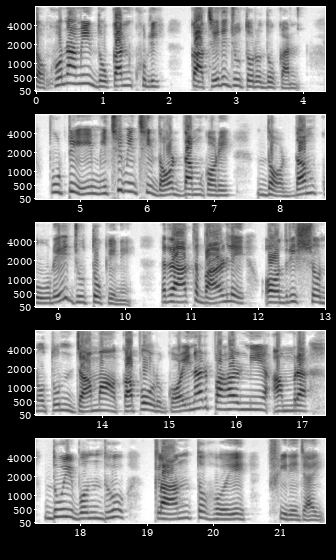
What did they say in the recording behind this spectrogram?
তখন আমি দোকান খুলি, কাচের জুতোর দোকান। পুটি মিছি মিছি দরদাম করে দরদাম করে জুতো কেনে। রাত বাড়লে অদৃশ্য নতুন জামা, কাপড়, গয়নার পাহাড় নিয়ে আমরা দুই বন্ধু ক্লান্ত হয়ে ফিরে যাই।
